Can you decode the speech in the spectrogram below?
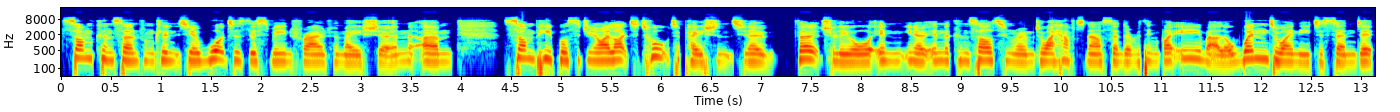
some concern from clinics, you know, what does this mean for our information? Um, some people said, you know, I like to talk to patients, you know, virtually or in you know in the consulting room. Do i have to now send everything by email or when do i need to send it?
